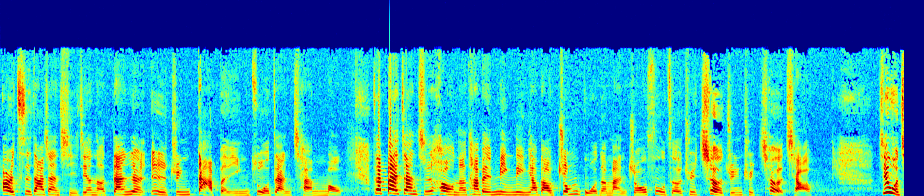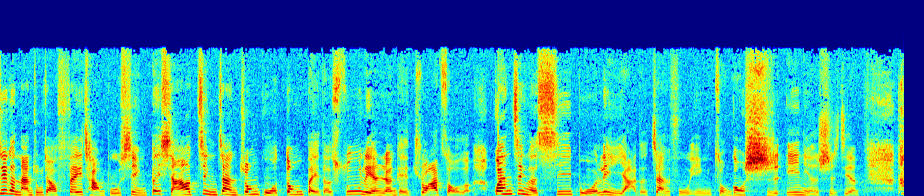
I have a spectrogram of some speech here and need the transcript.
二次大战期间呢担任日军大本营作战参谋，在败战之后呢，他被命令要到中国的满洲负责去撤军去撤侨。结果，这个男主角非常不幸，被想要进占中国东北的苏联人给抓走了，关进了西伯利亚的战俘营，总共十一年时间。他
